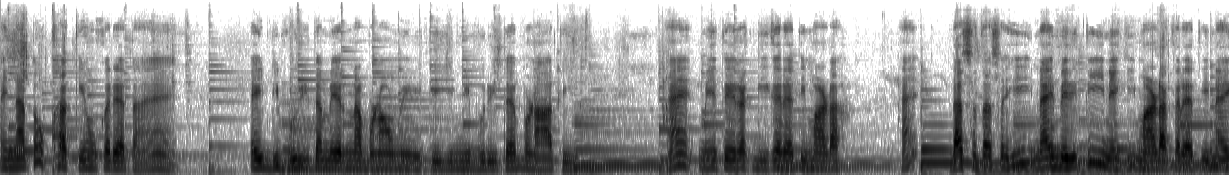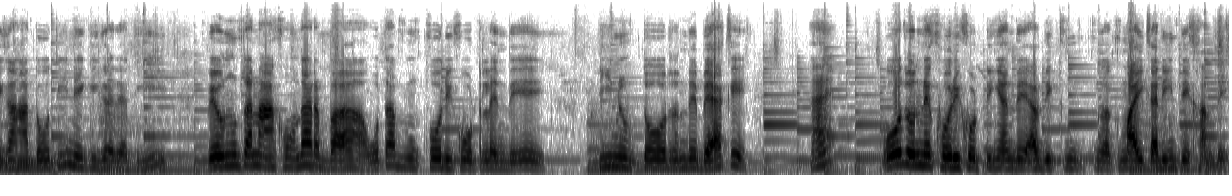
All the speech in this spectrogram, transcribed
ਇੰਨਾ ਧੋਖਾ ਕਿਉਂ ਕਰਿਆ ਤਾਂ ਹੈ? ਐਡੀ ਬੁਰੀ ਤਾਂ ਮੇਰੇ ਨਾਲ ਬਣਾਉਣੀ ਨਹੀਂ ਤੀ ਜਿੰਨੀ ਬੁਰੀ ਤਾਂ ਬਣਾਤੀ। ਹੈ ਮੈਂ ਤੇਰਾ ਕੀ ਕਰਿਆ ਤੀ ਮਾੜਾ? ਹੈ ਦੱਸ ਤਾਂ ਸਹੀ ਨਾ ਹੀ ਮੇਰੀ ਧੀ ਨੇ ਕੀ ਮਾੜਾ ਕਰਿਆ ਤੀ ਨਾ ਹੀ ਗਾਹਾਂ ਦੋ ਧੀ ਨੇ ਕੀ ਕਰਿਆ ਤੀ। ਪਿਓ ਨੂੰ ਤਾਂ ਨਾ ਖੋਂਦਾ ਰੱਬਾ ਉਹ ਤਾਂ ਖੋਰੀ ਕੋਟ ਲੈਂਦੇ ਧੀ ਨੂੰ ਤੋਰ ਦਿੰਦੇ ਵਿਆਹ ਕੇ। ਹੈ ਉਹ ਦੋਨੇ ਖੋਰੀ ਖੋਟੀ ਜਾਂਦੇ ਆਪਦੀ ਕਮਾਈ ਕਰੀ ਤੇ ਖਾਂਦੇ।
